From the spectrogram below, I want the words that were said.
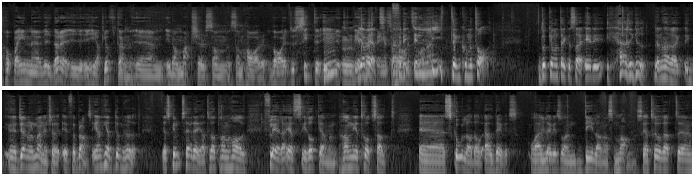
hoppa in vidare i, i hetluften. I de matcher som, som har varit. Du sitter ivrigt mm. pekar Jag vet. Som för det är en liten kommentar. Då kan man tänka så här, är det, herregud, den här eh, general manager för Browns, är han helt dum i huvudet? Jag skulle inte säga det. Jag tror att han har flera S i rockärmen. Han är trots allt eh, skolad av Al Davis. Och Al mm. Davis var en dealarnas man. Så jag tror att eh,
